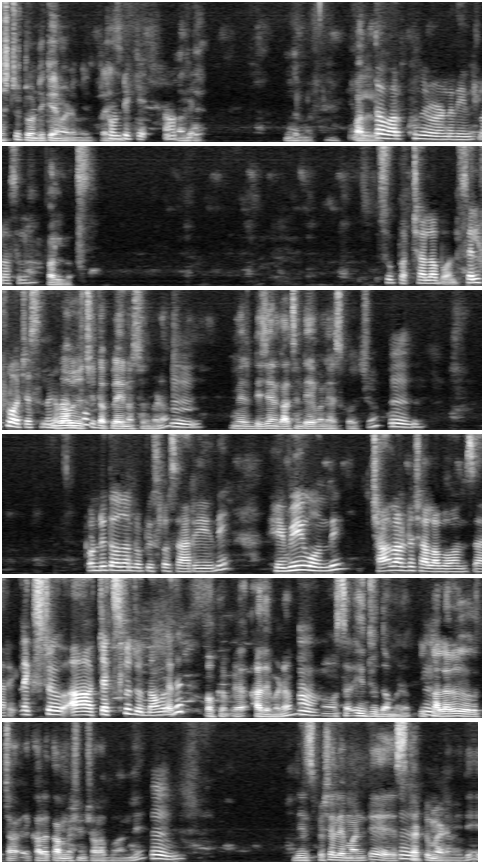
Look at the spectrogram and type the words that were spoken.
Just twenty K madam twenty K okay. ఎంత వర్క్ ఉంది చూడండి దీంట్లో అసలు. పళ్ళు. సూపర్ చాలా బాగుంది. సెల్ఫ్లో వచ్చేస్తుంది కదా బ్లౌజ్ వచ్చి ఇట్లా ప్లెయిన్ వస్తుంది మేడం. మీరు డిజైన్ కావాల్సింటే ఏమైనా వేసుకోవచ్చు. ట్వంటీ థౌసండ్ రూపీస్లో శారీ ఇది. హెవీగా ఉంది. చాలా అంటే చాలా బాగుంది శారీ. నెక్స్ట్ ఆ చెక్స్లో చూద్దాం లేదా ఓకే అదే మేడం. సరే ఇది చూద్దాం మేడం. ఈ. కలర్ కలర్ కాంబినేషన్ చాలా బాగుంది. దీని స్పెషల్ ఏమంటే స్కర్ట్ మేడం ఇది.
